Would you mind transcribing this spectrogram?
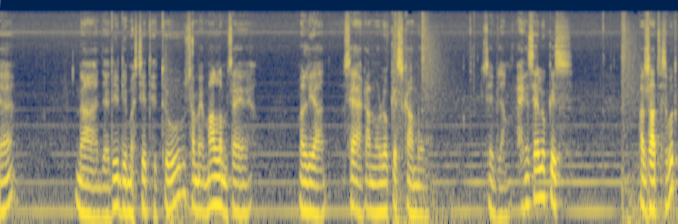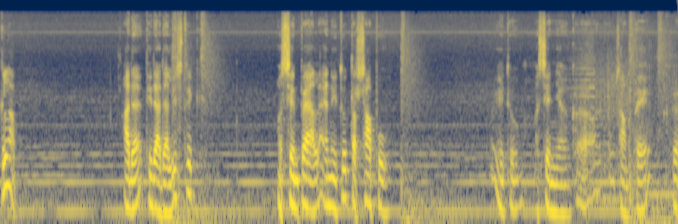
Ya. Nah, jadi di masjid itu sampai malam saya melihat saya akan melukis kamu. Saya bilang, akhirnya saya lukis. Pada saat tersebut gelap. Ada tidak ada listrik. Mesin PLN itu tersapu itu mesinnya ke, sampai ke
